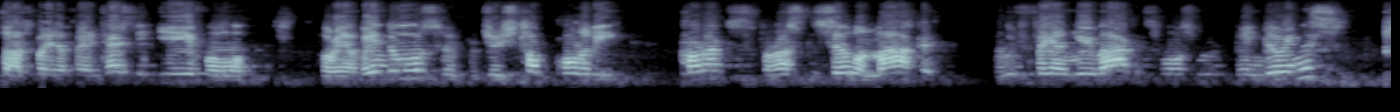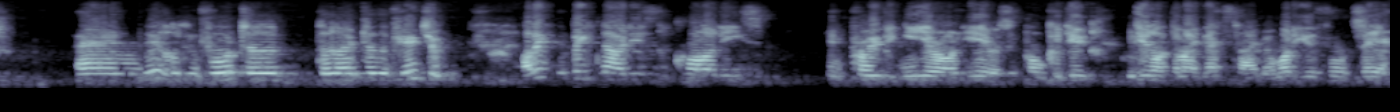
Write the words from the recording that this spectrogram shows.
So it's been a fantastic year for for our vendors who produce top quality products for us to sell and market. We've found new markets whilst we've been doing this, and yeah, looking forward to to to the future. I think the big note is the quality's improving year on year. Is it, Paul? Could you would you like to make that statement? What are your thoughts there?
